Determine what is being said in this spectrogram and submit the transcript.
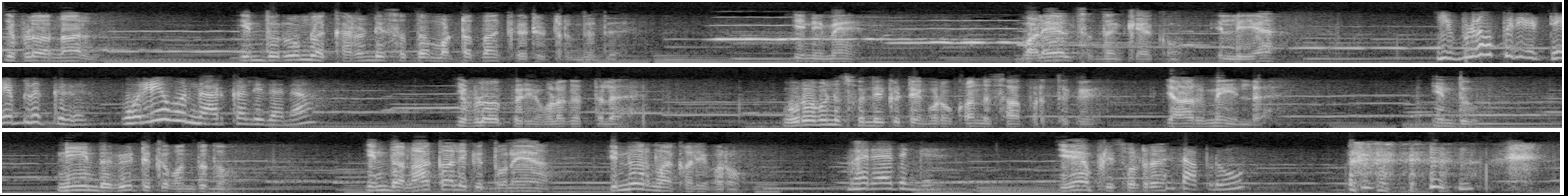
இவ்வளவு நாள் இந்த ரூம்ல கரண்டி சத்தம் மட்டும் தான் கேட்டுட்டு இருந்தது. இனிமே வளையல் சத்தம் கேட்கும் இல்லையா? இவ்ளோ பெரிய டேபிளுக்கு ஒரே ஒரு நாற்காலி தானா? இவ்வளவு பெரிய உலகத்துல உறவுன்னு சொல்லிக்கிட்டு எங்க உட்கார்ந்து சாப்பிடறதுக்கு யாருமே இல்ல. இந்து நீ இந்த வீட்டுக்கு வந்ததும் இந்த நாக்காளிக்கு துணையா இன்னொரு நாக்காளி வரும். வராதுங்க. ஏன் அப்படி சொல்ற? சாப்பிடுவோம்.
